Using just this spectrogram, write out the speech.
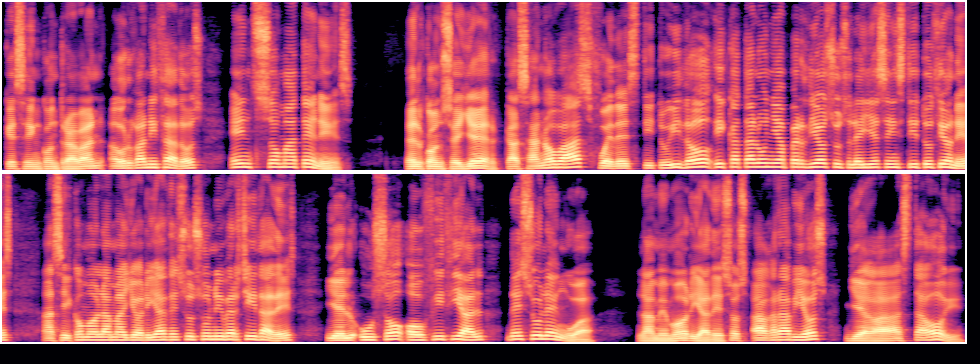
que se encontraban organizados en Somatenes. El conseller Casanovas fue destituido y Cataluña perdió sus leyes e instituciones, así como la mayoría de sus universidades y el uso oficial de su lengua. La memoria de esos agravios llega hasta hoy.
